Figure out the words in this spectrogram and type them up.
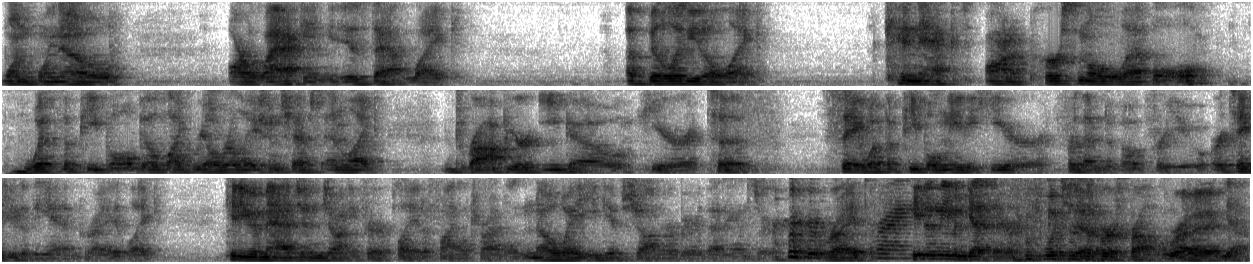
1.0 are lacking is that like ability to like connect on a personal level with the people, build like real relationships, and like drop your ego here to say what the people need to hear for them to vote for you or take you to the end, right? Like, can you imagine Johnny Fairplay at a final tribal? No way he gives Jean Robert that answer, right? Right. He didn't even get there, which is Yeah. the first problem. Right. Yeah.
